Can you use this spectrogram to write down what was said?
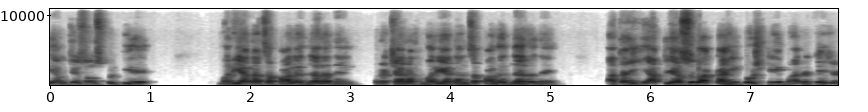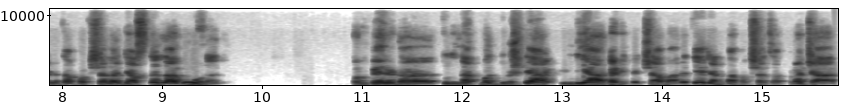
ही आमची संस्कृती आहे. मर्यादाचं पालन झालं नाही प्रचारात मर्यादांचं पालन झालं नाही. आता यातल्या सुद्धा काही गोष्टी भारतीय जनता पक्षाला जास्त लागू होणार कम्पेअर्ड तुलनात्मक दृष्ट्या इंडिया आघाडीपेक्षा भारतीय जनता पक्षाचा प्रचार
